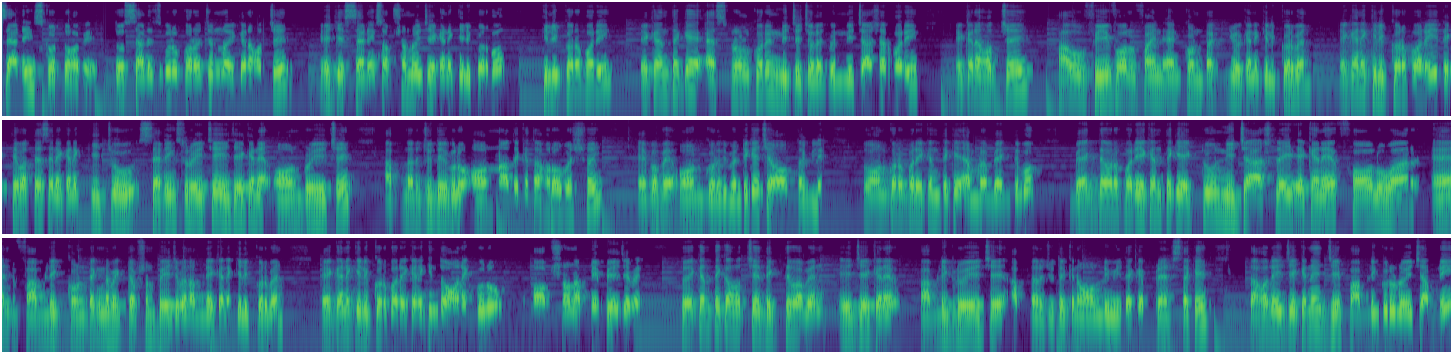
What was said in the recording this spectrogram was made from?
সেটিংস করতে হবে। তো সেটিংসগুলো করার জন্য এখানে হচ্ছে এই যে সেটিংস অপশন রয়েছে, এখানে ক্লিক করব। ক্লিক করার পরেই এখান থেকে স্ক্রল করে নিচে চলে আসবেন। নিচে আসার পরেই এখানে হচ্ছে how people find and contact you এখানে ক্লিক করবেন। এখানে ক্লিক করার পরেই দেখতে পাচ্ছেন এখানে কিছু সেটিংস রয়েছে। এই যে এখানে অন রয়েছে। আপনার যদি এগুলো অন না দেখে তাহলে অবশ্যই এভাবে অন করে দিবেন, ঠিক আছে? অফ থাকলে। তো অন করার পরে এখান থেকে আমরা ব্যাক দেব। ব্যাক দেওয়ার পরে এখান থেকে একটু নিচে আসলেই এখানে ফলোয়ার অ্যান্ড পাবলিক কন্ট্যাক্ট নামে একটা অপশন পেয়ে যাবেন। আপনি এখানে ক্লিক করবেন। এখানে ক্লিক করার পর এখানে কিন্তু অনেকগুলো অপশন আপনি পেয়ে যাবেন। তো এখান থেকে হচ্ছে দেখতে পাবেন, এই যে এখানে পাবলিক রয়েছে, আপনার যদি এখানে অনলিমি থাকে ফ্রেন্ডস থাকে, তাহলে এই যে এখানে যে পাবলিকগুলো রয়েছে, আপনি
